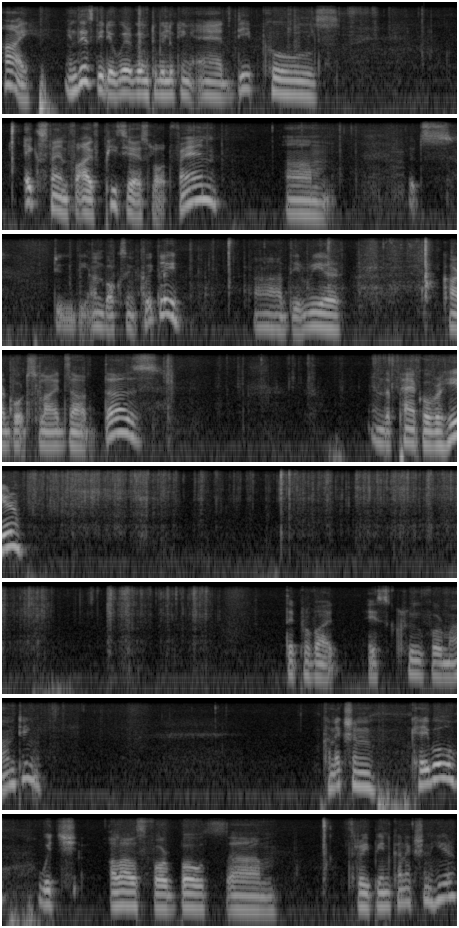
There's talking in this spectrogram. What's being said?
Hi, in this video we're going to be looking at Deepcool's Xfan 5 PCI slot fan. Um, let's do the unboxing quickly. Uh, the rear cardboard slides out does. And the pack over here. They provide a screw for mounting connection cable which allows for both um, 3 pin connection here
